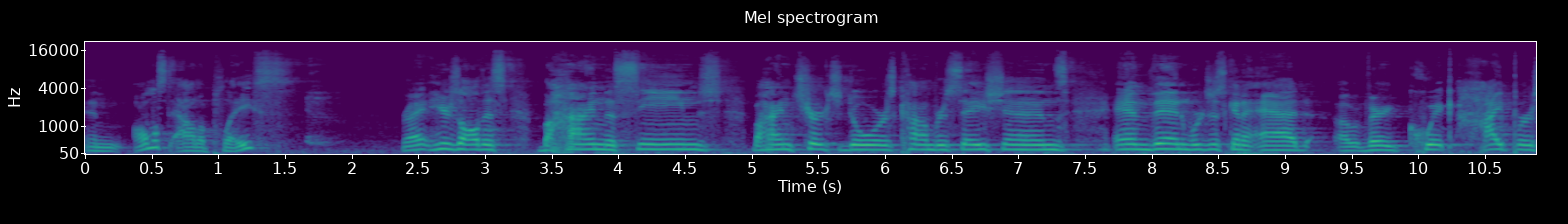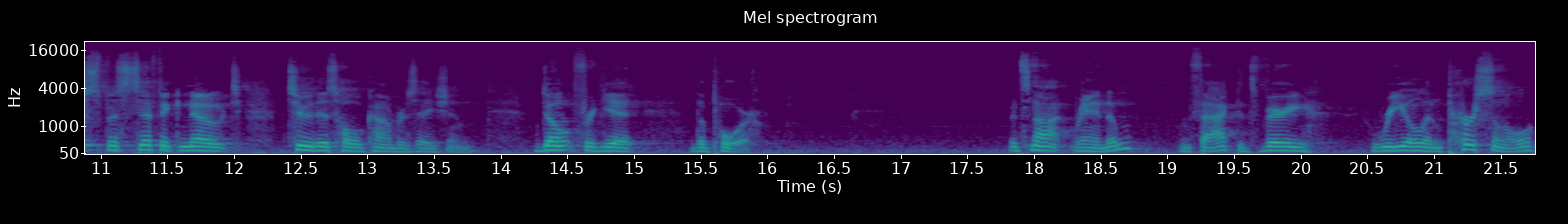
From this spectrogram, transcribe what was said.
and almost out of place right? Here's all this behind the scenes, behind church doors conversations, and then we're just going to add a very quick, hyper specific note to this whole conversation. Don't forget the poor. It's not random. In fact, it's very real and personal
